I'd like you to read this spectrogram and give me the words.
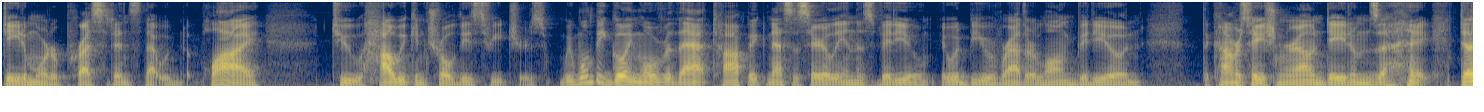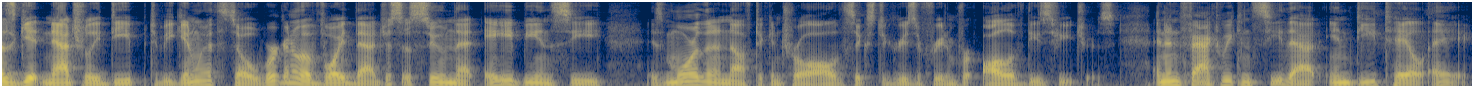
datum order precedence that would apply to how we control these features. We won't be going over that topic necessarily in this video. It would be a rather long video and the conversation around datums uh, does get naturally deep to begin with, so we're going to avoid that. Just assume that A, B, and C is more than enough to control all the six degrees of freedom for all of these features. And in fact, we can see that in detail A.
